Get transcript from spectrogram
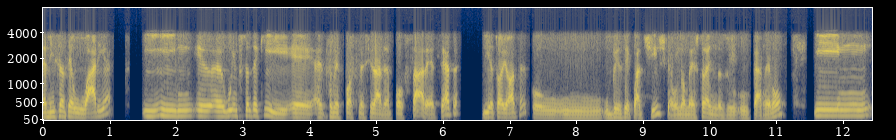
a Nissan tem o Aria, e, e, eh, o importante aqui é, eh, também posso mencionar a Polestar, etc., e a Toyota, com o, o BZ4X, que é um nome é estranho, mas o, o carro é bom, e,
